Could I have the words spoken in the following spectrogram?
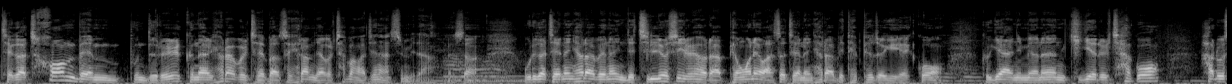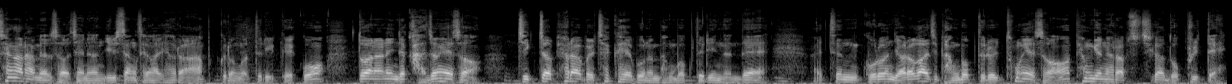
제가 처음 뵌 분들을 그날 혈압을 재봐서 혈압약을 처방하지는 않습니다. 그래서 우리가 재는 혈압에는 이제 진료실 혈압, 병원에 와서 재는 혈압이 대표적이겠고 그게 아니면은 기계를 차고 하루 생활하면서 재는 일상생활 혈압 그런 것들이 있겠고 또 하나는 이제 가정에서 직접 혈압을 체크해 보는 방법들이 있는데 하여튼 그런 여러 가지 방법들을 통해서 평균 혈압 수치가 높을 때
